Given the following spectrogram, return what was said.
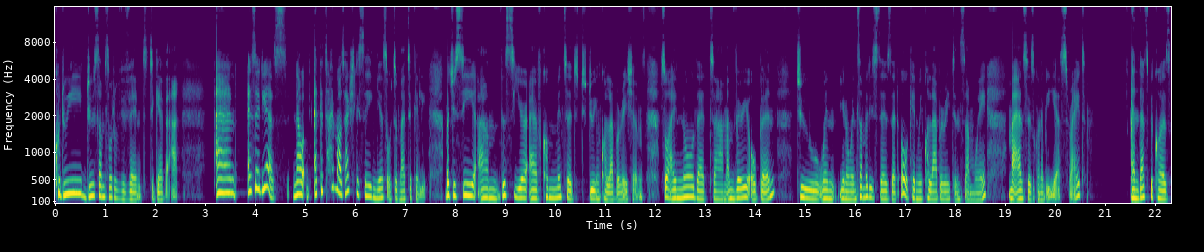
could we do some sort of event together? And I said yes. Now, at the time, I was actually saying yes automatically. But you see, um, this year I have committed to doing collaborations. So I know that um, I'm very open to when, you know, when somebody says that, oh, can we collaborate in some way? My answer is going to be yes, right? And that's because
